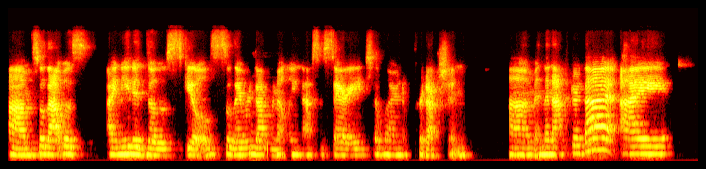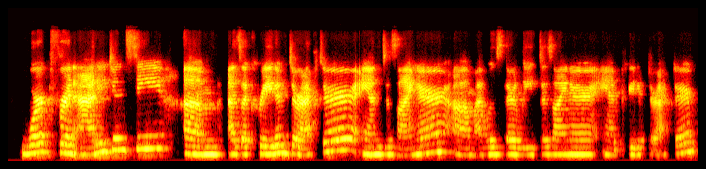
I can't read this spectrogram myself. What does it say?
Um, so that was, I needed those skills. So they were mm-hmm. definitely necessary to learn production. Um, and then after that, I worked for an ad agency um, as a creative director and designer. Um, I was their lead designer and creative director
